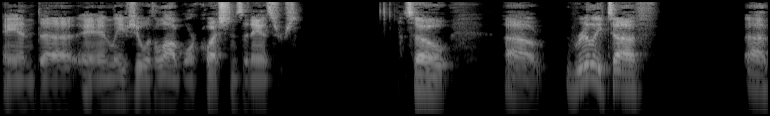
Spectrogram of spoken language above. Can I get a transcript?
and uh, and leaves you with a lot more questions than answers. So, uh, really tough uh,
